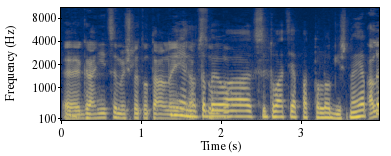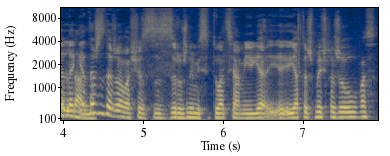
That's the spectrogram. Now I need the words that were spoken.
e, granicy, myślę, totalnej Nie, no absurdu. to była sytuacja patologiczna. Ja Ale Legia też zderzała się z, z różnymi sytuacjami. Ja, ja też myślę, że u Was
